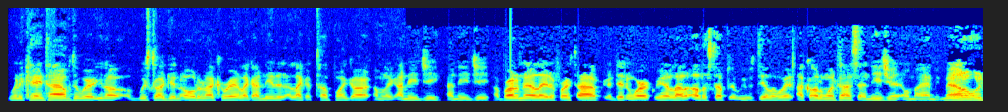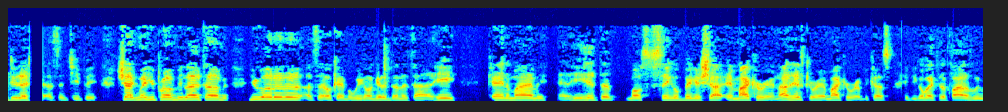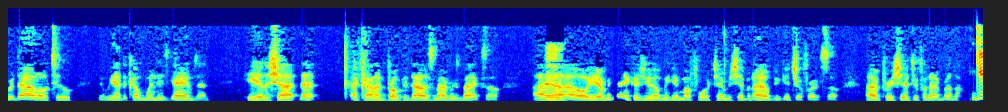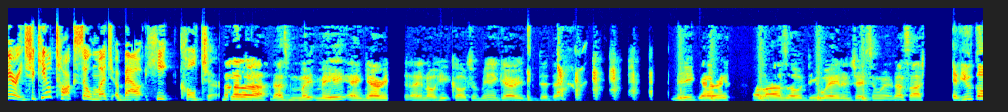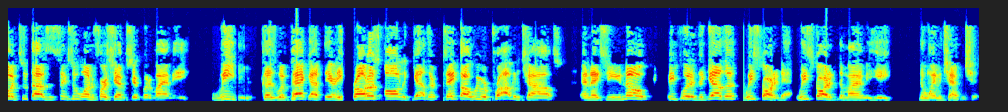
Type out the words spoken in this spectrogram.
when it came time to where you know we started getting older in our career, like I needed like a tough point guard. I'm like, I need G. I need G. I brought him to LA the first time. It didn't work. We had a lot of other stuff that we was dealing with. I called him one time and said, I need you on Miami. Man, I don't want to do that. Shit. I said, GP, Shaq, man, you promised me last time. And you, uh, I said, okay, but we gonna get it done this time. He came to Miami and he hit the most single biggest shot in my career, not his career, my career, because if you go back to the finals, we were down 0-2 and we had to come win these games and he hit a shot that I kind of broke the Dallas Mavericks back. So I, mm. I, I owe you everything because you helped me get my fourth championship and I hope you get your first. So I appreciate you for that, brother. Gary, Shaquille talks so much about heat culture. No, no, no, no. That's me, me and Gary there ain't no heat culture. Me and Gary did that. Me, Gary, Alonzo, D Wade, and Jason Williams. That's how. If you go in 2006, who won the first championship for the Miami Heat? We did. Because when Pat got there, he brought us all together. They thought we were problem childs. And next thing you know, we put it together. We started that. We started the Miami Heat to win the championship.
